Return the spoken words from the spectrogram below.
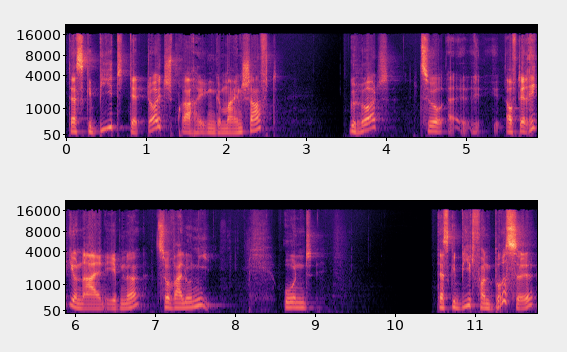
das Gebiet der deutschsprachigen Gemeinschaft gehört zur, äh, auf der regionalen Ebene zur Wallonie. Und das Gebiet von Brüssel,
